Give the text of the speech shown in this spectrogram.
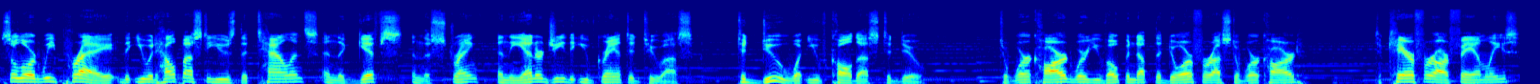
So, Lord, we pray that you would help us to use the talents and the gifts and the strength and the energy that you've granted to us to do what you've called us to do. To work hard where you've opened up the door for us to work hard, to care for our families,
